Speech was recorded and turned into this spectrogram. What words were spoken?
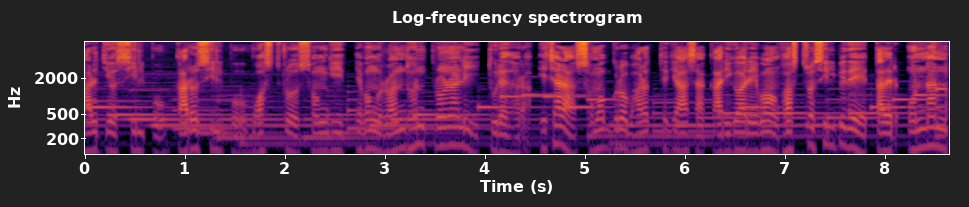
ভারতীয় শিল্প, কারুশিল্প, বস্ত্র, সংগীত এবং রন্ধন প্রণালী তুলে ধরা। এছাড়া সমগ্র ভারত থেকে আসা কারিগর এবং হস্ত্রশিল্পীদের তাদের অন্যান্য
